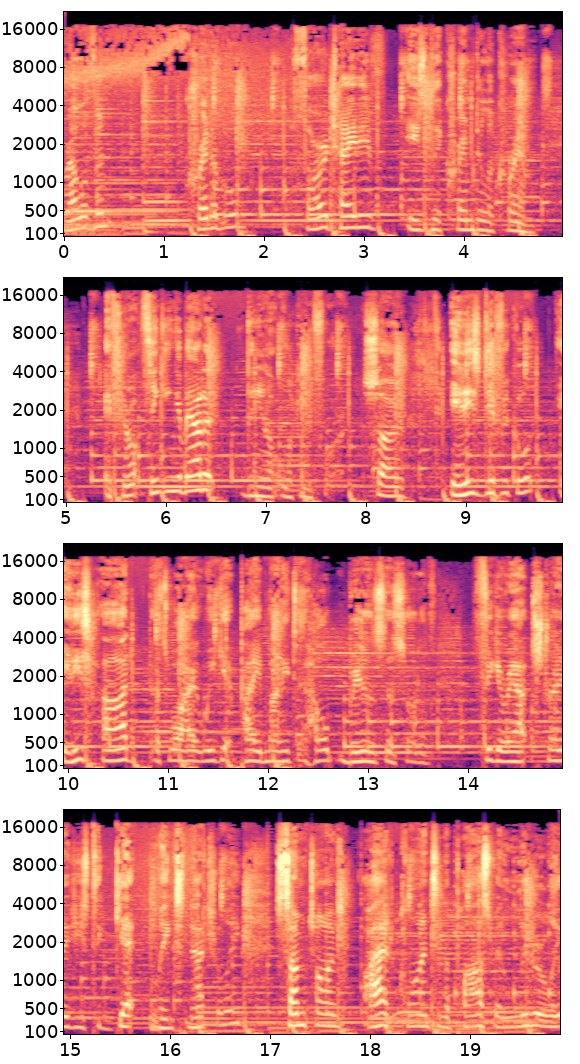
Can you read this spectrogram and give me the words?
relevant, credible, authoritative is the creme de la creme. If you're not thinking about it, then you're not looking for it. So, it is difficult, it is hard. That's why we get paid money to help businesses sort of figure out strategies to get links naturally. Sometimes I had clients in the past where literally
